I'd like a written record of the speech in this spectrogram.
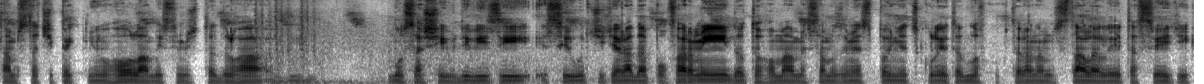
tam stačí pekný uhol a myslím, že tá druhá Musashi v divízii si určite rada pofarmí. Do toho máme samozrejme spojeneckú lietadlovku, ktorá nám stále lieta, svieti.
